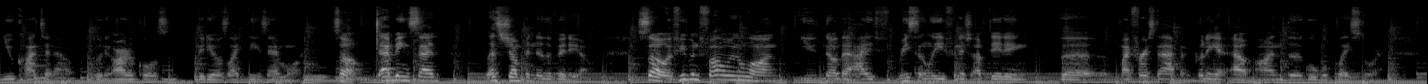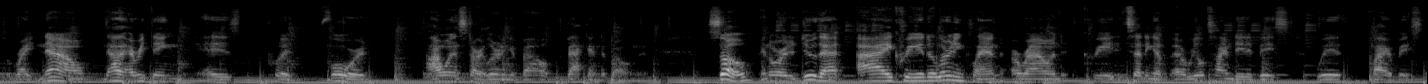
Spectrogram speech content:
new content out, including articles, videos like these, and more. So, that being said, let's jump into the video. So, if you've been following along, you know that I recently finished updating the my first app and putting it out on the Google Play Store. So right now, now that everything is put forward, I want to start learning about backend development. So, in order to do that, I created a learning plan around create, setting up a real-time database with Firebase.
